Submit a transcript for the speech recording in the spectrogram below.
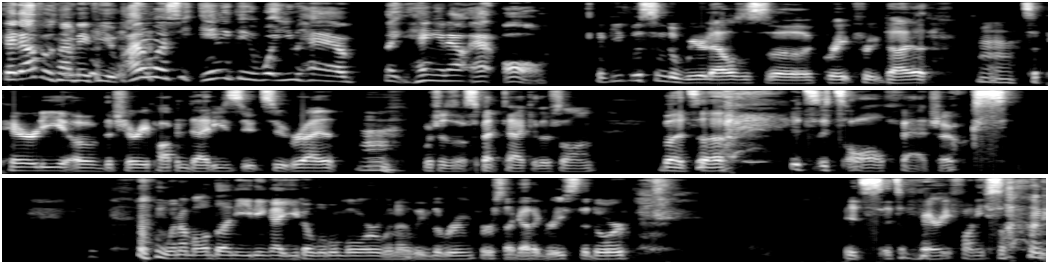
That outfit was not made for you. I don't want to see anything of what you have like hanging out at all. Have you listened to Weird Al's uh, Grapefruit Diet? Mm. It's a parody of the Cherry Poppin' Daddy's Zoot Suit Riot, Mm. which is a spectacular song. But uh, It's it's all fat jokes. when I'm all done eating, I eat a little more. When I leave the room, first I gotta grease the door. It's it's a very funny song.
